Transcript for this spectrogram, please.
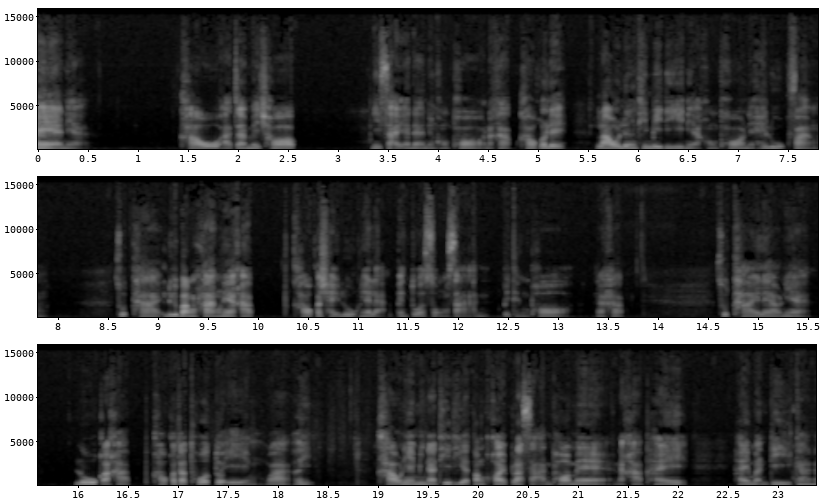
แม่เนี่ยเขาอาจจะไม่ชอบนิสัยอันใดหนึ่งของพ่อนะครับเขาก็เลยเล่าเรื่องที่ไม่ดีเนี่ยของพ่อเนี่ยให้ลูกฟัง สุดท้ายหรือบางครั้งเนี่ยครับเขาก็ใช้ลูกเนี่ยแหละ เป็นตัวส่งสารไปถึงพ่อนะครับ สุดท้ายแล้วเนี่ยลูกอะครับเขาก็จะโทษตัวเองว่าเฮ้ยเขาเนี่ยมีหน้าที่ที่จะต้องคอยประสานพ่อแม่นะครับ ให้ให้เหมือนดีกัน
